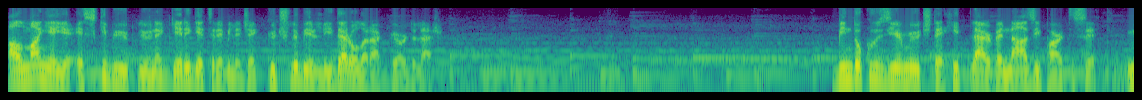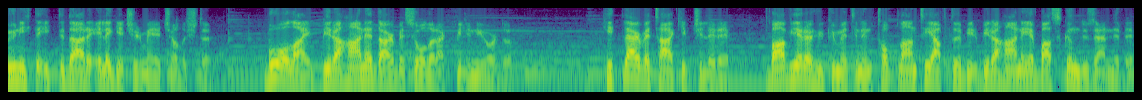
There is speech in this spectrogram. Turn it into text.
Almanya'yı eski büyüklüğüne geri getirebilecek güçlü bir lider olarak gördüler. 1923'te Hitler ve Nazi Partisi, Münih'te iktidarı ele geçirmeye çalıştı. Bu olay birahane darbesi olarak biliniyordu. Hitler ve takipçileri, Bavyera hükümetinin toplantı yaptığı bir birahaneye baskın düzenledi.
